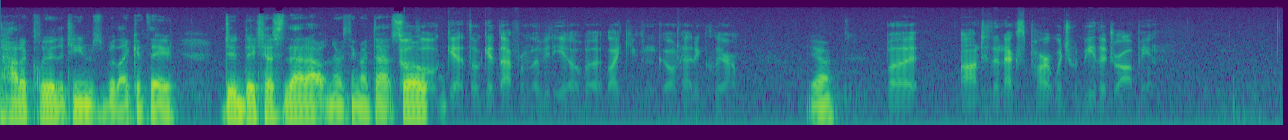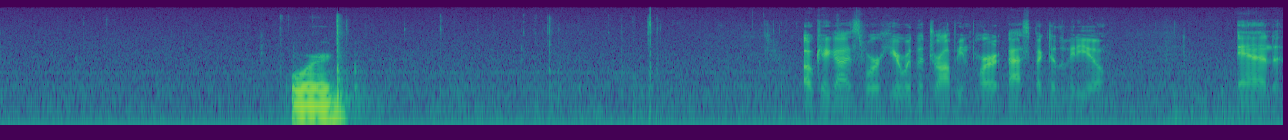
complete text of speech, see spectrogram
how to clear the teams. But like if they did, they tested that out and everything like that. So they'll get they'll get that from the video, but like you can go ahead and clear them. yeah, But on to the next part, which would be the dropping. forward. Okay, guys, we're here with the dropping part aspect of the video, and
